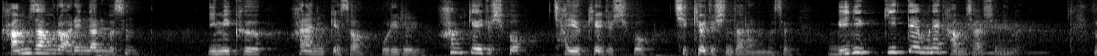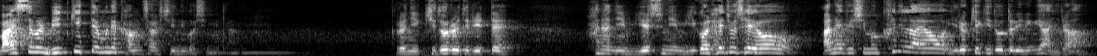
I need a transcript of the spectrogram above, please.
감사함으로 아랜다는 것은 이미 그 하나님께서 우리를 함께 해주시고 자유케 해주시고 지켜주신다라는 것을 믿기 때문에 감사할 수 있는 거예요. 말씀을 믿기 때문에 감사할 수 있는 것입니다. 그러니 기도를 드릴 때 하나님, 예수님 이걸 해주세요. 안 해주시면 큰일 나요. 이렇게 기도 드리는 게 아니라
